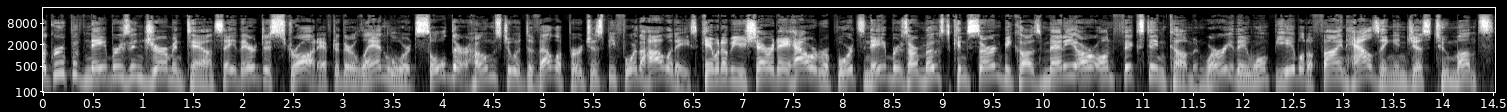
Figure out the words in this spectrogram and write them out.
A group of neighbors in Germantown say they're distraught after their landlord sold their homes to a developer just before the holidays. KYW Sheriday Howard reports neighbors are most concerned because many are on fixed income and worry they won't be able to find housing in just two months.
